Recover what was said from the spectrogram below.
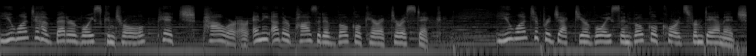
You want to have better voice control, pitch, power or any other positive vocal characteristic. You want to project your voice and vocal cords from damage.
